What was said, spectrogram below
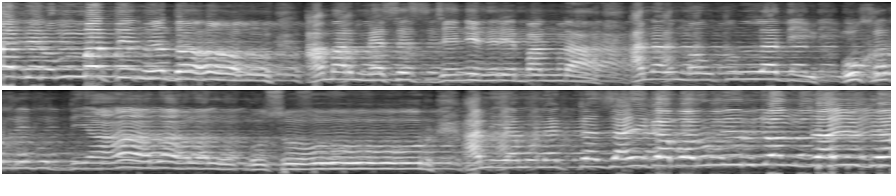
নবীর উম্মতের দল, আমার মেসেজ জেনে রে বান্দা। আনাল মাউতুল্লাদি উখরিবু দিয়ার ওয়াল কুসুর। আমি এমন একটা জায়গা, বড় নির্জন জায়গা।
